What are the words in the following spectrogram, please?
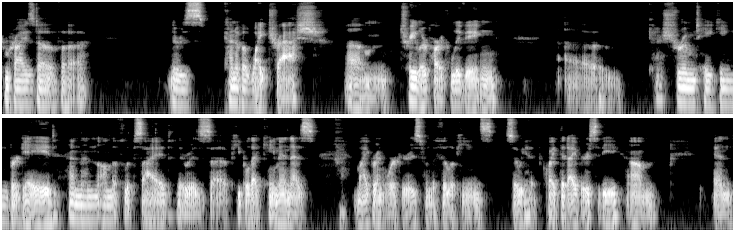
comprised of uh, there's kind of a white trash um, trailer park living uh, kind of shroom taking brigade, and then on the flip side there was uh, people that came in as migrant workers from the Philippines. So we had quite the diversity, um, and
